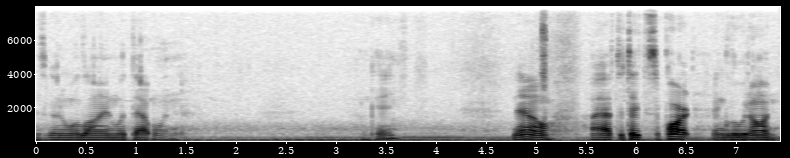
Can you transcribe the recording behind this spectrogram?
is going to align with that one. Okay. Now I have to take this apart and glue it on.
